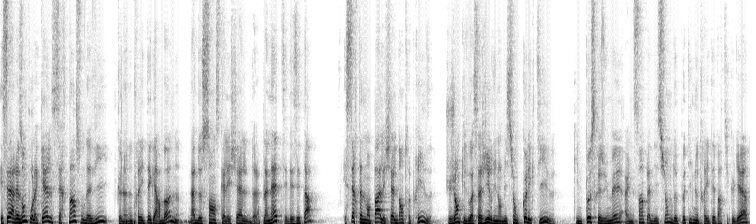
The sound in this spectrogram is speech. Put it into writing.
Et c'est la raison pour laquelle certains sont d'avis que la neutralité carbone n'a de sens qu'à l'échelle de la planète et des États, et certainement pas à l'échelle d'entreprises, jugeant qu'il doit s'agir d'une ambition collective qui ne peut se résumer à une simple addition de petites neutralités particulières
